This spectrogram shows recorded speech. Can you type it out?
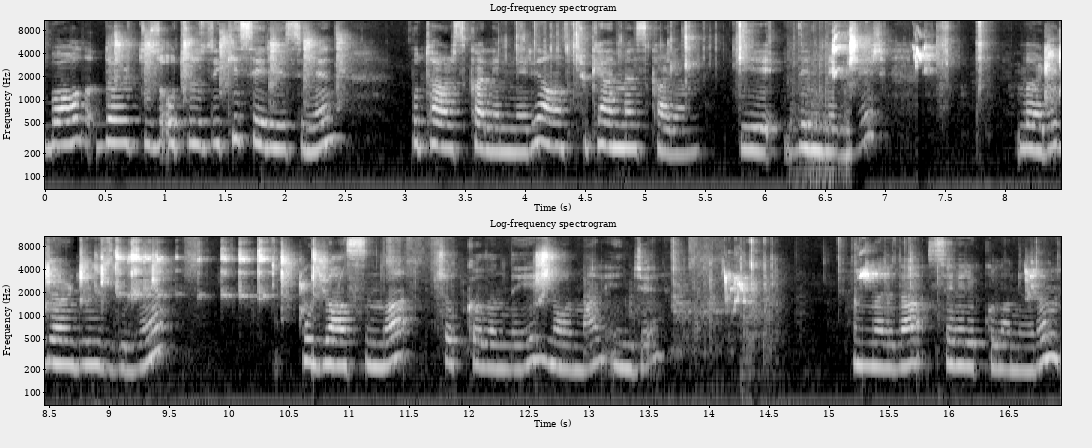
Ball 432 serisinin bu tarz kalemleri az tükenmez kalem diye denilebilir. Böyle gördüğünüz gibi ucu aslında çok kalın değil normal ince. Bunları da severek kullanıyorum.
